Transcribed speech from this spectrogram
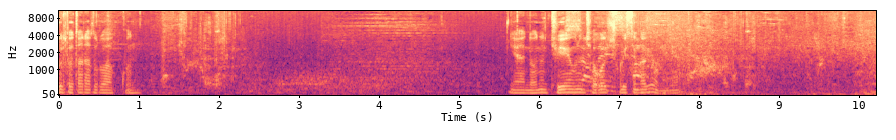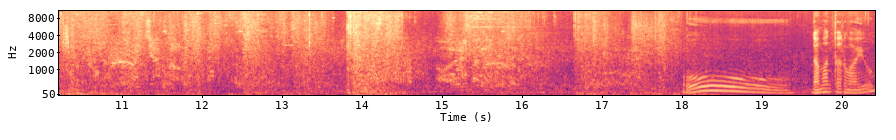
적들도 따라 들어왔군. 야 너는 뒤에 오는 적을 죽일 생각이 없냐? 오 나만 따라와요?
